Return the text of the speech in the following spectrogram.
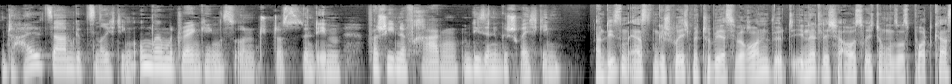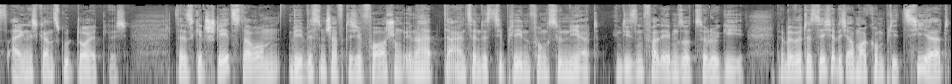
unterhaltsam? Gibt es einen richtigen Umgang mit Rankings? Und das sind eben verschiedene Fragen, um die es in dem Gespräch ging. An diesem ersten Gespräch mit Tobias Veron wird die inhaltliche Ausrichtung unseres Podcasts eigentlich ganz gut deutlich. Denn es geht stets darum, wie wissenschaftliche Forschung innerhalb der einzelnen Disziplinen funktioniert. In diesem Fall eben Soziologie. Dabei wird es sicherlich auch mal kompliziert,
